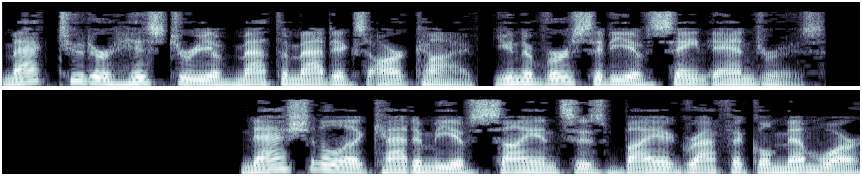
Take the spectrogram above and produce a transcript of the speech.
MacTutor History of Mathematics Archive, University of St Andrews. National Academy of Sciences Biographical Memoir.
